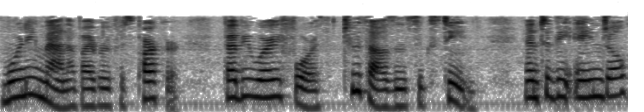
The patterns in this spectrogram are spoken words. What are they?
Morning Manna by Rufus Parker, February 4, 2016. And to the angel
